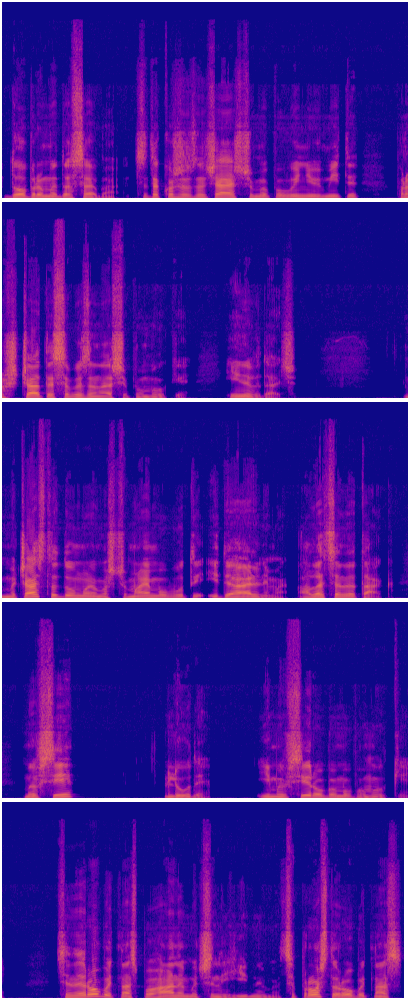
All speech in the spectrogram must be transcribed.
добрими до себе. Це також означає, що ми повинні вміти прощати себе за наші помилки і невдачі. Ми часто думаємо, що маємо бути ідеальними, але це не так. Ми всі люди, і ми всі робимо помилки. Це не робить нас поганими чи негідними, це просто робить нас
